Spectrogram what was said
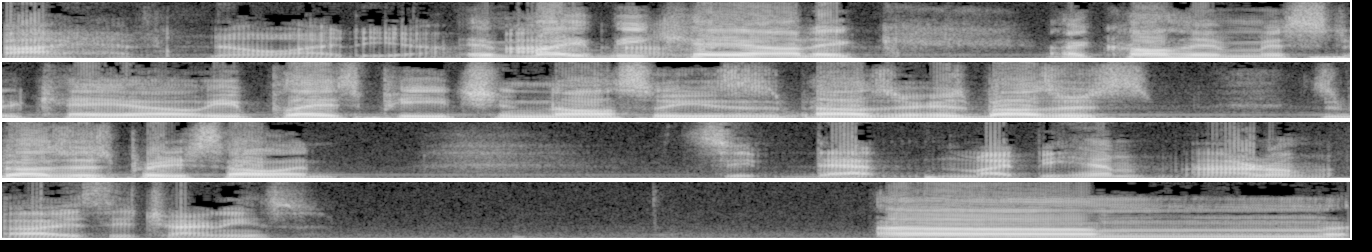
I have no idea. It might be chaotic. I call him Mr. KO. He plays Peach and also uses Bowser. His Bowser's his Bowser's pretty solid. See, that might be him. I don't know. Uh, is he Chinese? Um,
